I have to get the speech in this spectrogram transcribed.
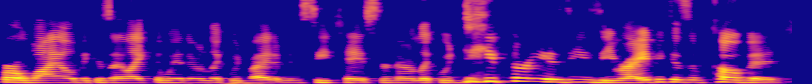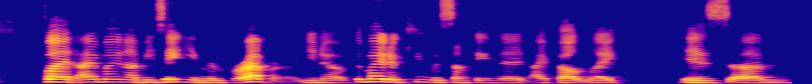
for a while because I like the way their liquid vitamin C tastes and their liquid D3 is easy, right? Because of COVID but I might not be taking them forever. You know, the MitoQ was something that I felt like is um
